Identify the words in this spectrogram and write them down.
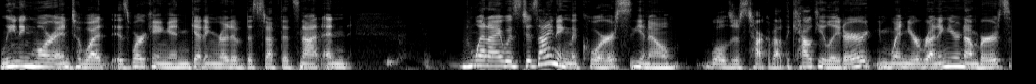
leaning more into what is working and getting rid of the stuff that's not. And when I was designing the course, you know, we'll just talk about the calculator when you're running your numbers.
